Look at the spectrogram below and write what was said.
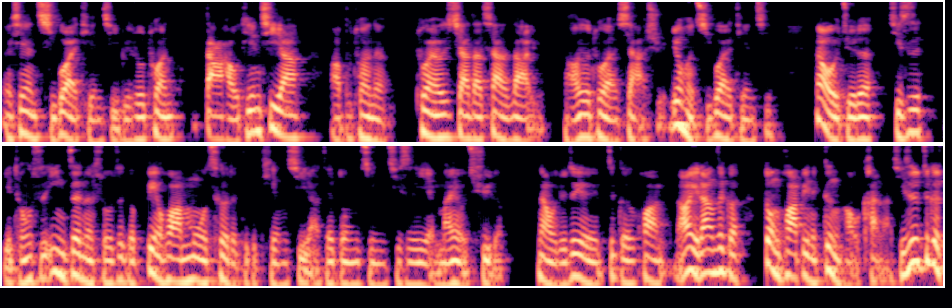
一些很奇怪的天气，比如说突然大好天气啊啊，不断的突然又下大下了大雨，然后又突然下雪，又很奇怪的天气。那我觉得其实也同时印证了说这个变化莫测的这个天气啊，在东京其实也蛮有趣的。那我觉得这个这个画，然后也让这个动画变得更好看了。其实这个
